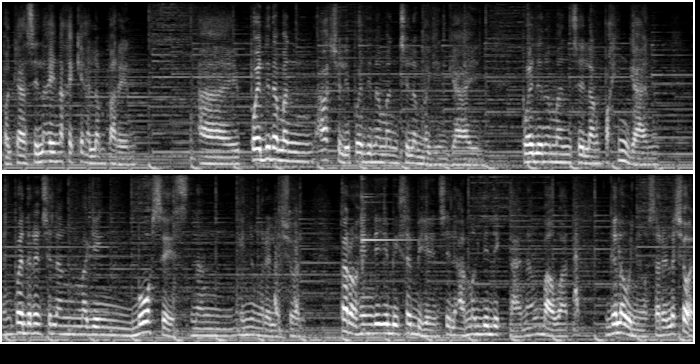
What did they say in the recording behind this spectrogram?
pagka sila ay nakikialam pa rin, ay pwede naman, actually, pwede naman silang maging guide. Pwede naman silang pakinggan and pwede rin silang maging boses ng inyong relasyon. Pero hindi ibig sabihin sila ang magdidikta ng bawat galaw nyo sa relasyon.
